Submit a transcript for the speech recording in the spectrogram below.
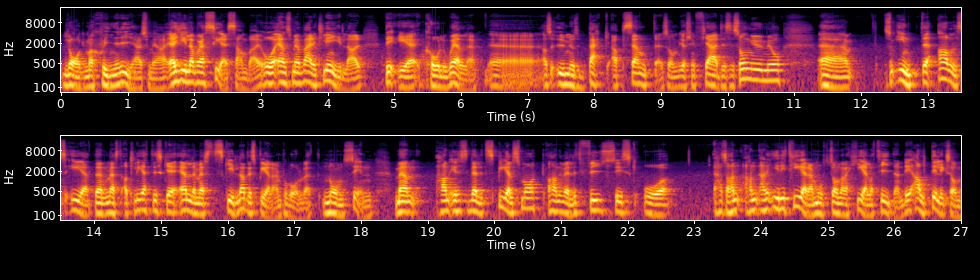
lagmaskineri här som jag... Jag gillar vad jag ser Sandberg och en som jag verkligen gillar det är Cole Welle, eh, alltså Umeås backup center som gör sin fjärde säsong i Umeå. Eh, som inte alls är den mest atletiske eller mest skillade spelaren på golvet någonsin. Men han är väldigt spelsmart och han är väldigt fysisk och alltså han, han, han irriterar motståndarna hela tiden. Det är alltid liksom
